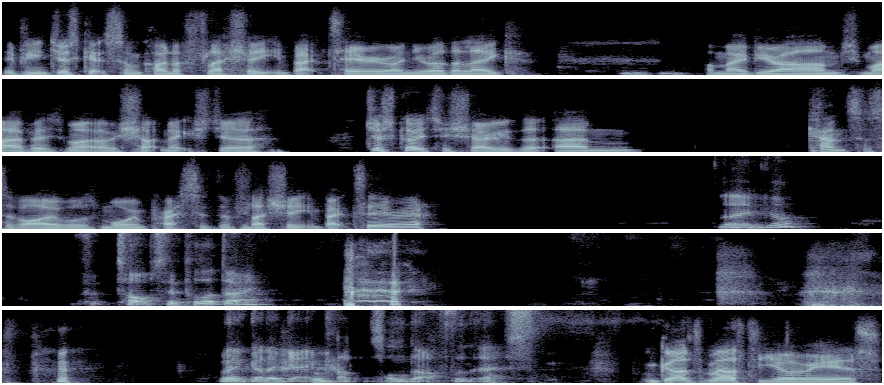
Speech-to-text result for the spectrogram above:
if you can just get some kind of flesh-eating bacteria on your other leg, Mhm. or maybe your arms, you might have a, you might have a shot next year. Just go to show that um, cancer survival is more impressive than flesh-eating bacteria. There you go. Top tip of the day. We're gonna get cancelled after this. From God's mouth to your ears.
